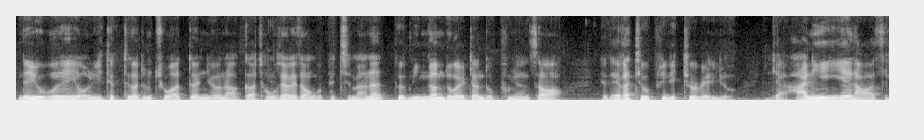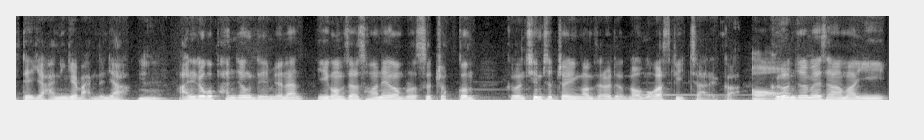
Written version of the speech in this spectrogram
근데 요번에 이 얼리텍트가 좀 좋았던 이유는 아까 정상에서 언급했지만은 그 민감도가 일단 높으면서 네가티브 프리딕티브 밸류 이게 아니게 나왔을 때 이게 아닌 게 맞느냐 음. 아니라고 판정되면은 이 검사를 선회감으로써 조금 그런 침습적인 검사를 좀 넘어갈 수도 있지 않을까 어. 그런 점에서 아마 이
